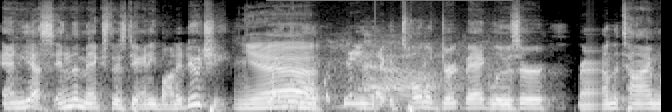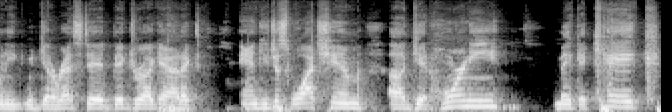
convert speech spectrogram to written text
And yes, in the mix, there's Danny Bonaducci, Yeah. being like a total dirtbag loser around the time when he would get arrested, big drug addict, and you just watch him uh, get horny, make a cake,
